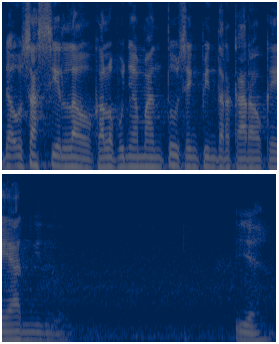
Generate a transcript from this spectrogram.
Tidak usah silau kalau punya mantu sing pintar karaokean gitu. Iya.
